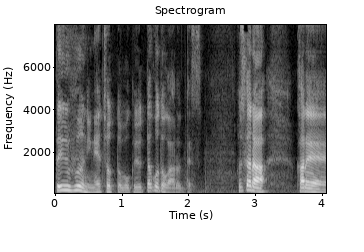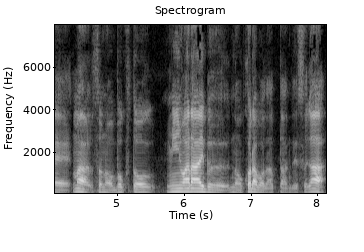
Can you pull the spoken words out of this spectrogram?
ていう風にね、ちょっと僕言ったことがあるんです。そしたら、彼、まあ、その僕と民話ライブのコラボだったんですが、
